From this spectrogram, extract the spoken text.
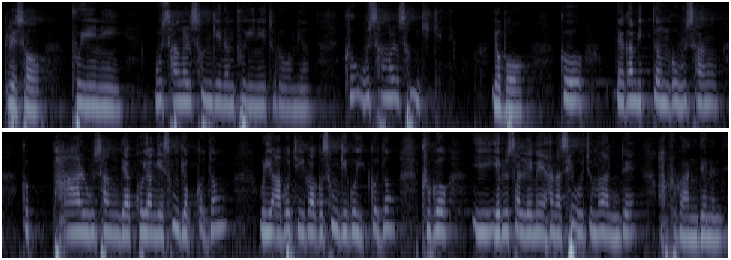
그래서 부인이 우상을 섬기는 부인이 들어오면 그 우상을 섬기게 되고 여보 그 내가 믿던 그 우상 그 바알 우상 내가 고향에 섬겼거든 우리 아버지가 그 섬기고 있거든 그거 이 예루살렘에 하나 세워주면 안 돼? 아 그거 안 되는데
